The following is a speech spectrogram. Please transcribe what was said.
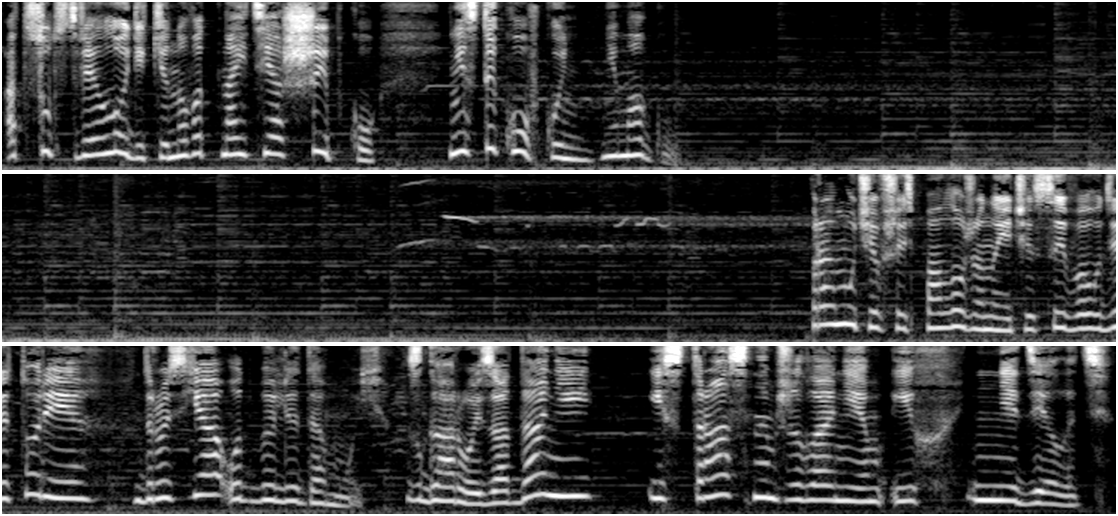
отсутствие логики, но вот найти ошибку, нестыковку не могу. Промучившись положенные часы в аудитории, друзья отбыли домой с горой заданий и страстным желанием их не делать.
